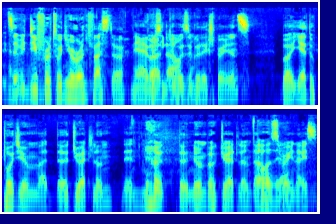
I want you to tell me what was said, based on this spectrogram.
it's a bit but- different when you run faster. Yeah, but everything that was a good experience. But yeah, the podium at the duathlon, then the Nuremberg duathlon, that, That was, was yeah. very nice.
